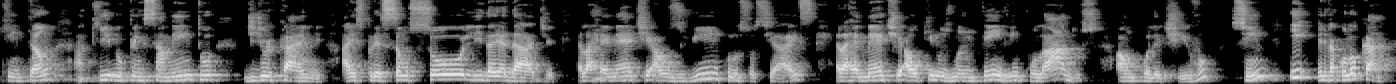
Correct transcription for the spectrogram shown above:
que então, aqui no pensamento de Durkheim, a expressão solidariedade, ela remete aos vínculos sociais, ela remete ao que nos mantém vinculados a um coletivo, sim, e ele vai colocar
